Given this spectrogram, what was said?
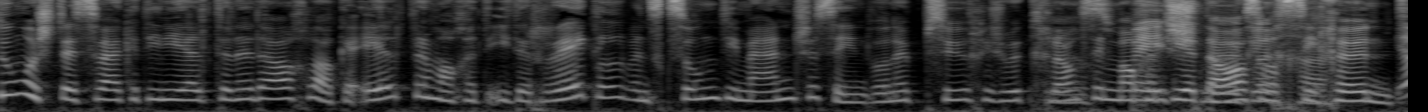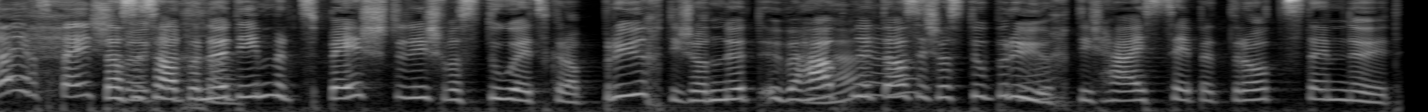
du musst deswegen deine Eltern nicht anklagen. Eltern machen in der Regel, wenn es gesunde Menschen sind, die nicht psychisch wirklich krank ja, sind, machen die das, was sie können. Ja, das Beste Dass es aber nicht immer das Beste ist, was du jetzt gerade bräuchtest und nicht, überhaupt ja, nicht das ist, was du bräuchtest, ja. heisst es eben trotzdem nicht.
